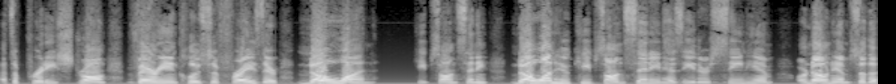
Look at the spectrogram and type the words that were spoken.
That's a pretty strong, very inclusive phrase there. No one keeps on sinning. No one who keeps on sinning has either seen him or known him. So the,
